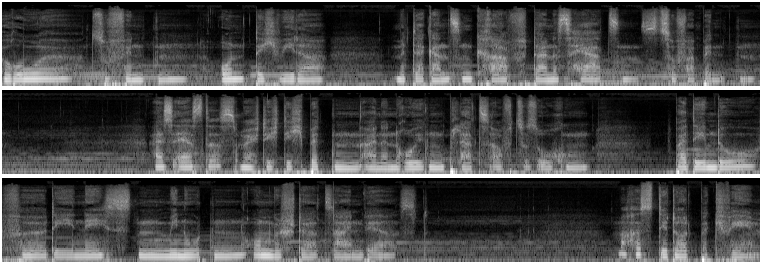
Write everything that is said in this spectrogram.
Ruhe zu finden und dich wieder mit der ganzen Kraft deines Herzens zu verbinden. Als erstes möchte ich dich bitten, einen ruhigen Platz aufzusuchen, bei dem du für die nächsten Minuten ungestört sein wirst. Mach es dir dort bequem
